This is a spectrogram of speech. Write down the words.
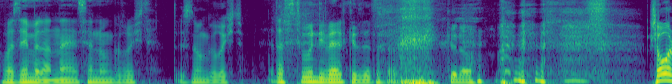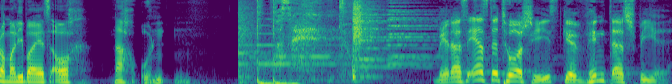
Aber sehen wir dann, ne? Ist ja nur ein Gerücht. Das ist nur ein Gerücht. Das du in die Welt gesetzt hast. Genau. Schauen wir doch mal lieber jetzt auch nach unten. Wer das erste Tor schießt, gewinnt das Spiel.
